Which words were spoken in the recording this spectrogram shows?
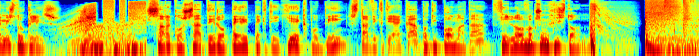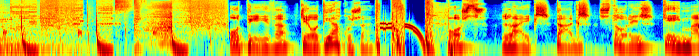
Θεμιστοκλής. Σαρκοσατηροπεριπεκτική εκπομπή στα δικτυακά αποτυπώματα φιλόδοξων χρηστών. Ό,τι είδα και ό,τι άκουσα. Posts, likes, tags, stories και η μαλ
